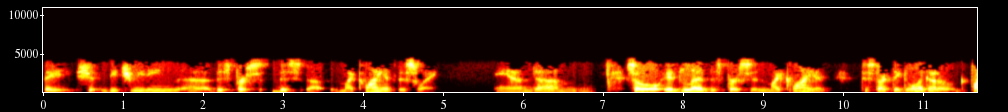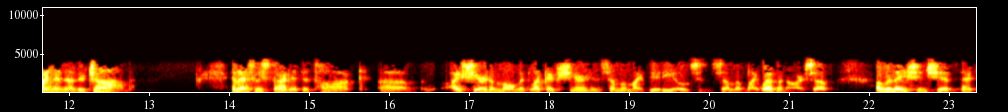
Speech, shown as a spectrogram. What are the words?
They shouldn't be treating uh, this person, this uh, my client, this way and um, so it led this person, my client, to start thinking, well, I got to find another job. And as we started to talk, uh, I shared a moment, like I've shared in some of my videos and some of my webinars, of a relationship that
